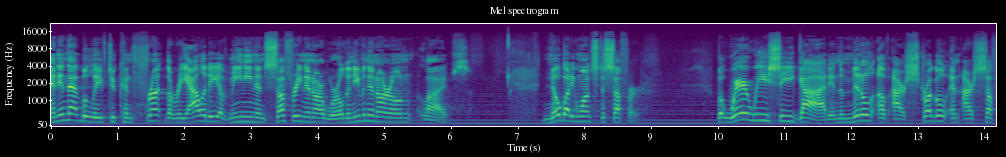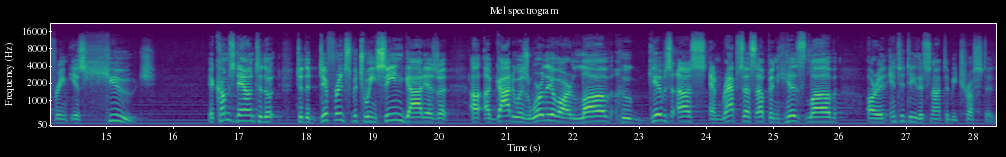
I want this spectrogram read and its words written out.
and in that belief to confront the reality of meaning and suffering in our world and even in our own lives. Nobody wants to suffer. But where we see God in the middle of our struggle and our suffering is huge. It comes down to the, to the difference between seeing God as a, a, a, God who is worthy of our love, who gives us and wraps us up in His love, are an entity that's not to be trusted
